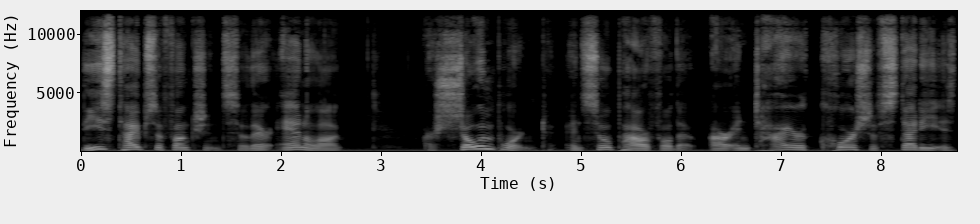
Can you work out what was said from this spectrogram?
these types of functions, so they're analog, are so important and so powerful that our entire course of study is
